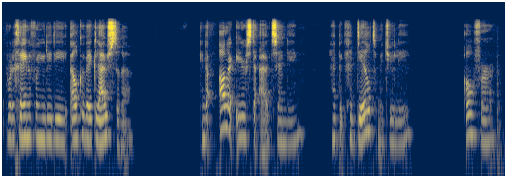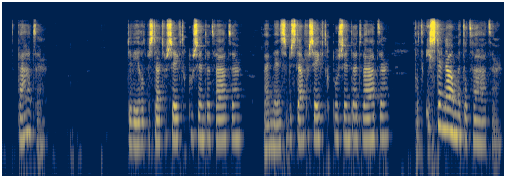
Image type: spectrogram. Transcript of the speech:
voor degene van jullie die elke week luisteren. In de allereerste uitzending heb ik gedeeld met jullie over water. De wereld bestaat voor 70% uit water. Wij mensen bestaan voor 70% uit water. Wat is er nou met dat water?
